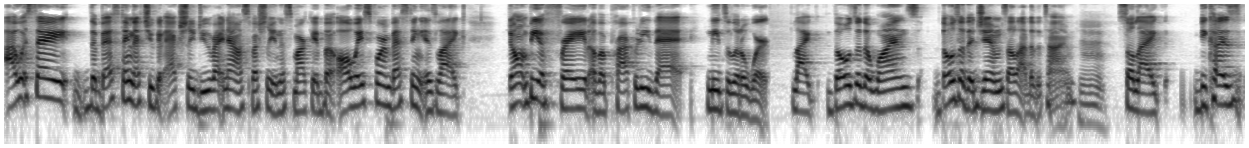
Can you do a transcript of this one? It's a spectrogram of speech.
I would say the best thing that you could actually do right now, especially in this market, but always for investing is like, don't be afraid of a property that needs a little work like those are the ones those are the gems a lot of the time mm. so like because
